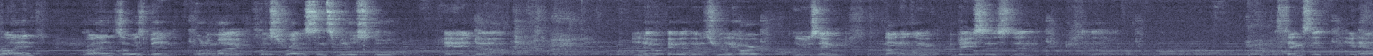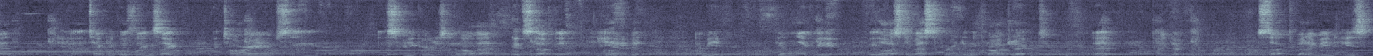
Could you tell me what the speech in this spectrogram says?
Ryan, Ryan's always been one of my close friends since middle school, and uh, you know it, it was really hard losing not only the bassist and the, the things that he had, you know, technical things like guitar amps and, and speakers and all that good stuff that he had, but I mean, feeling like we we lost a best friend in the project that kind of sucked, but I mean, he's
